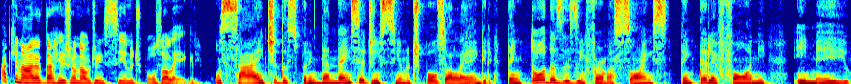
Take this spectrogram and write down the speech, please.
aqui na área da Regional de Ensino de Pouso Alegre? O site da Superintendência de Ensino de Pouso Alegre tem todas as informações, tem telefone, e-mail,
